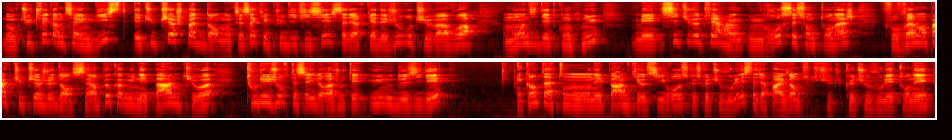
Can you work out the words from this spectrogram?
Donc tu te fais comme ça une liste et tu pioches pas dedans. Donc c'est ça qui est plus difficile, c'est-à-dire qu'il y a des jours où tu vas avoir moins d'idées de contenu, mais si tu veux te faire une grosse session de tournage, faut vraiment pas que tu pioches dedans. C'est un peu comme une épargne, tu vois. Tous les jours, tu essayes de rajouter une ou deux idées. Et quand tu as ton épargne qui est aussi grosse que ce que tu voulais, c'est-à-dire par exemple que tu voulais tourner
